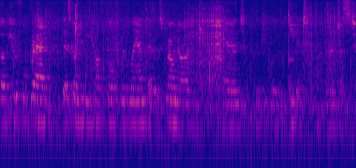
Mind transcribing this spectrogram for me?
a beautiful bread that's going to be healthful for the land that it was grown on and the people who eat it, not just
